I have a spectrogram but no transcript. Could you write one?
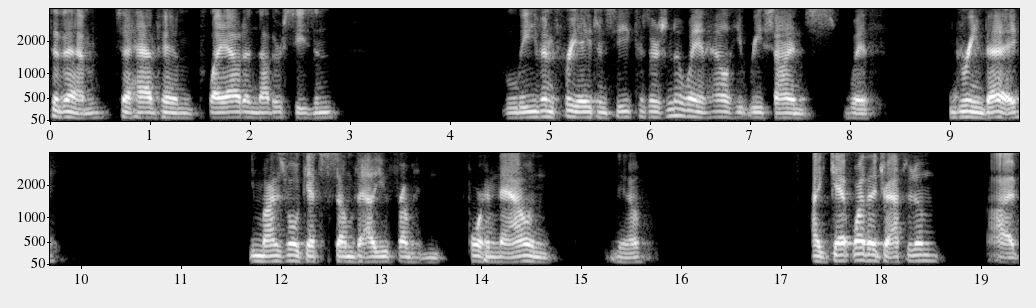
to them to have him play out another season leave in free agency because there's no way in hell he resigns with Green Bay. You might as well get some value from him for him now. And, you know, I get why they drafted him. I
